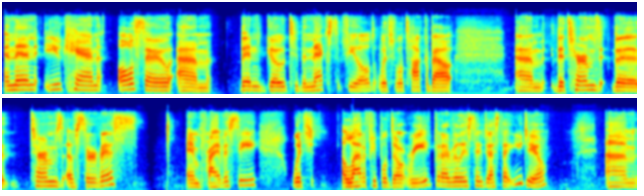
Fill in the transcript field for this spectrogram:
and then you can also um, then go to the next field, which we'll talk about um, the terms, the terms of service and privacy, which a lot of people don't read, but I really suggest that you do. Um,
